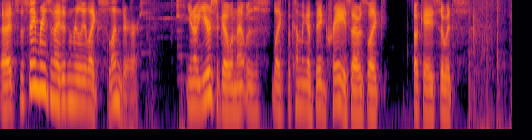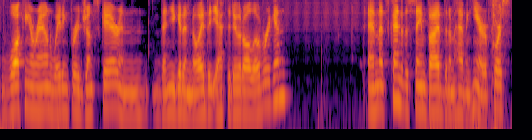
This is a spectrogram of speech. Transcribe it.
Uh, it's the same reason I didn't really like Slender. You know, years ago when that was like becoming a big craze, I was like, okay, so it's walking around waiting for a jump scare and then you get annoyed that you have to do it all over again. And that's kind of the same vibe that I'm having here. Of course,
